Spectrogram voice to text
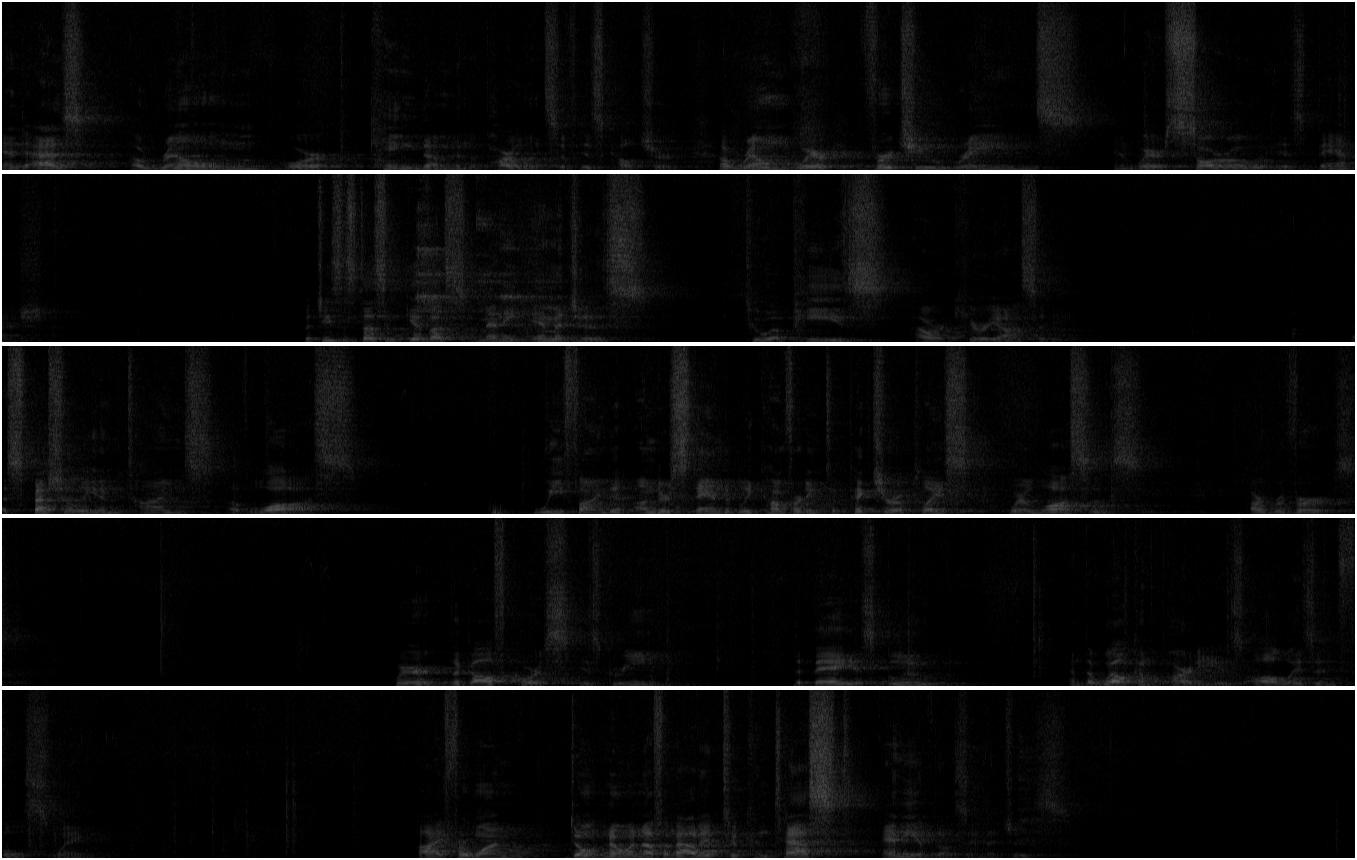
and as a realm or kingdom in the parlance of his culture, a realm where virtue reigns and where sorrow is banished. But Jesus doesn't give us many images to appease our curiosity, especially in times of loss. We find it understandably comforting to picture a place where losses are reversed, where the golf course is green, the bay is blue, and the welcome party is always in full swing. I, for one, don't know enough about it to contest any of those images.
